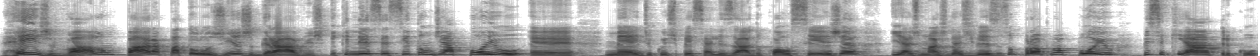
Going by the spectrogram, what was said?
resvalam para patologias graves e que necessitam de apoio é, médico especializado, qual seja, e as mais das vezes, o próprio apoio psiquiátrico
